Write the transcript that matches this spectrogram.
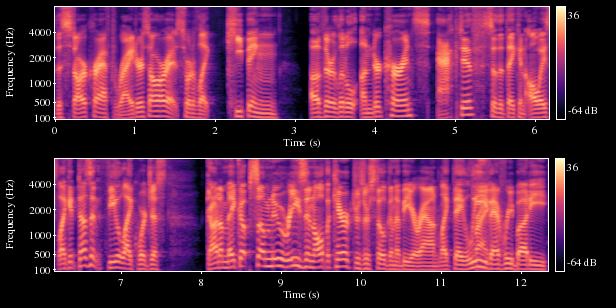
the StarCraft writers are at sort of like keeping other little undercurrents active so that they can always like it doesn't feel like we're just got to make up some new reason all the characters are still going to be around. Like they leave Right. everybody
